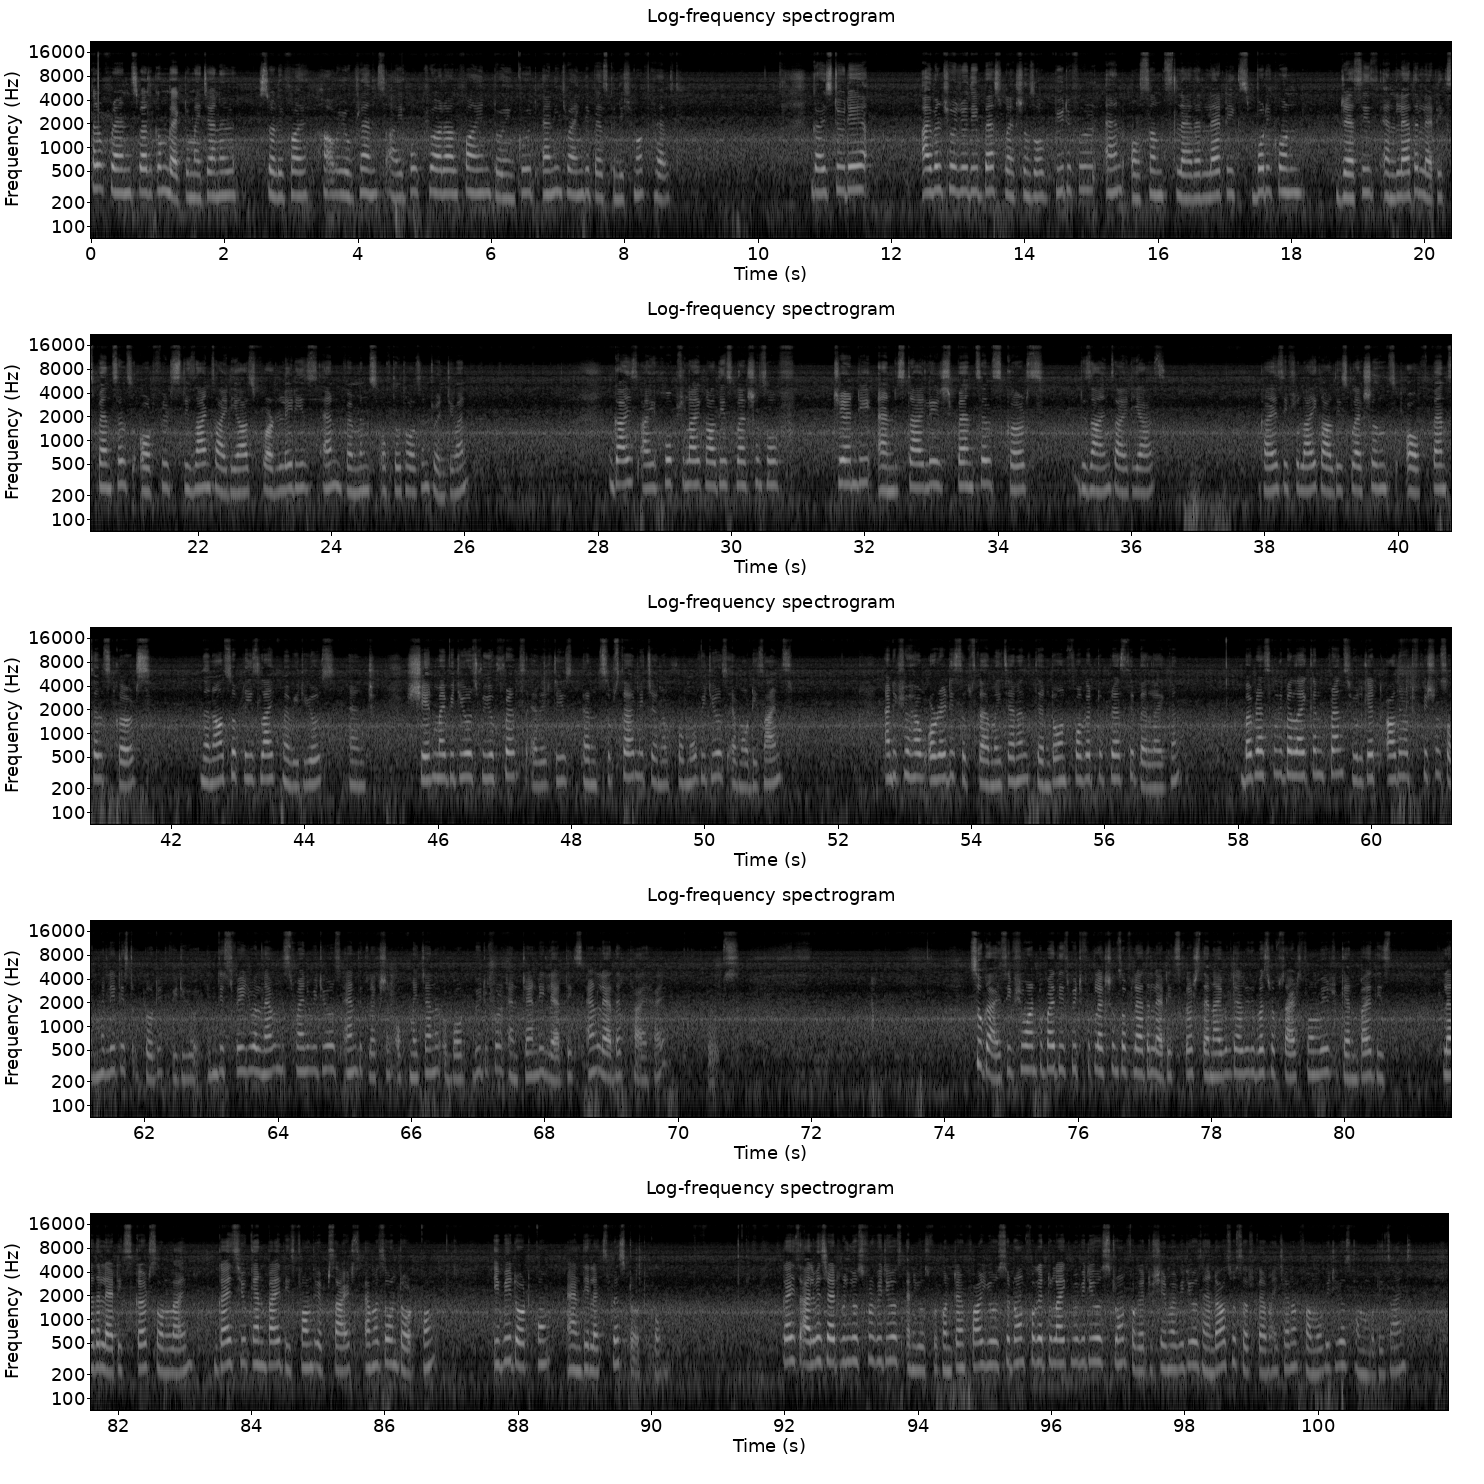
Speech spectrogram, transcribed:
hello friends welcome back to my channel Styleify how are you friends? I hope you are all fine doing good and enjoying the best condition of health. Guys today i will show you the best collections of beautiful and awesome leather latex bodycon dresses and leather latex pencils outfits designs ideas for ladies and women of 2021 guys i hope you like all these collections of trendy and stylish pencil skirts designs ideas. Guys if you like all these collections of pencil skirts then also please like my videos and share my videos with your friends and relatives and subscribe my channel for more videos and more designs. And if you have already subscribed my channel then don't forget to press the bell icon by pressing the bell icon friends you will get all the notifications of my latest uploaded video. In this way you will never miss my videos and the collection of my channel about beautiful and trendy latex and leather thigh high coats. So guys if you want to buy these beautiful collections of leather latex skirts then I will tell you the best websites from where you can buy these leather latex skirts online. Guys you can buy these from the websites amazon.com ebay.com and aliexpress.com guys always try to bring useful videos and useful content for you so don't forget to like my videos don't forget to share my videos and also subscribe my channel for more videos and more designs.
